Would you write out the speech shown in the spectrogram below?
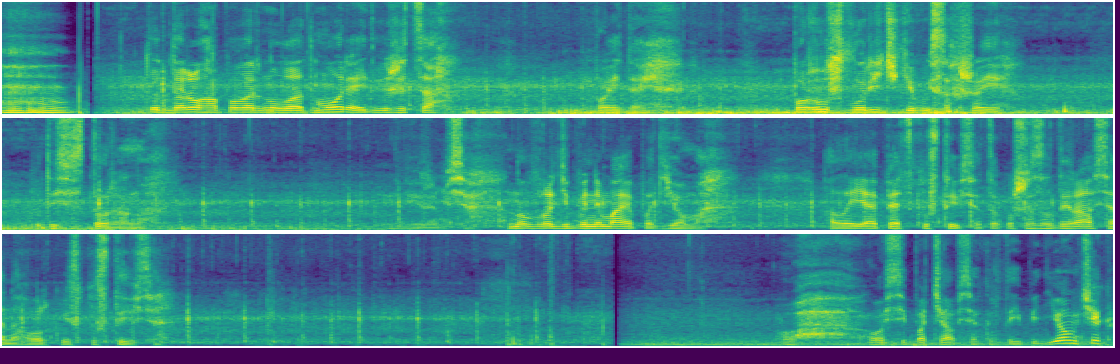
Тут дорога повернула від моря і движеться по, этой, по руслу річки висохшої. Кудись в сторону. Движемося. Ну, вроді би немає підйому. Але я опять спустився, тільки що задирався на горку і спустився. О, ось і почався крутий підйомчик.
